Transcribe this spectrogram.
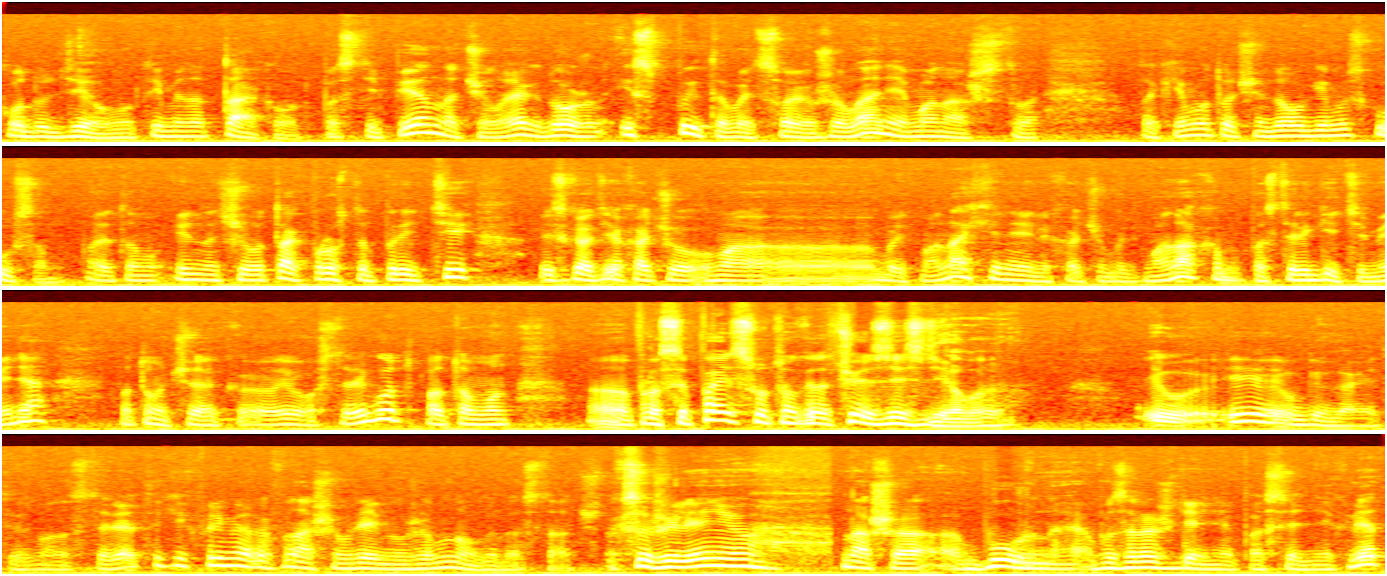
ходу дел. Вот именно так вот постепенно человек должен испытывать свое желание монашества таким вот очень долгим искусом. Поэтому иначе вот так просто прийти и сказать, я хочу быть монахиней или хочу быть монахом, постерегите меня. Потом человек его стерегут, потом он э, просыпается утром и говорит, что я здесь делаю? И, и убегает из монастыря. Таких примеров в наше время уже много достаточно. К сожалению, наше бурное возрождение последних лет,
